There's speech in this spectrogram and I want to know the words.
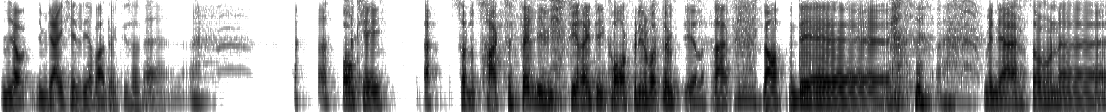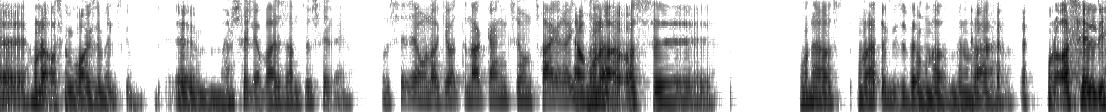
"Jamen, jeg, jeg er ikke heldig, jeg er bare dygtig. Så sådan, Ja. okay, så du trak tilfældigvis de rigtige kort, fordi du var dygtig, eller? Nej, nå, men det, øh, men ja, så hun er, hun er også konkurrencemenneske. Øhm, hun sælger bare det samme, du sælger jo. Hun sælger, hun har gjort det nok gange til, hun trækker rigtig ja, hun er også, øh, hun er også, hun er dygtig til 500, men hun er, hun er også heldig.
